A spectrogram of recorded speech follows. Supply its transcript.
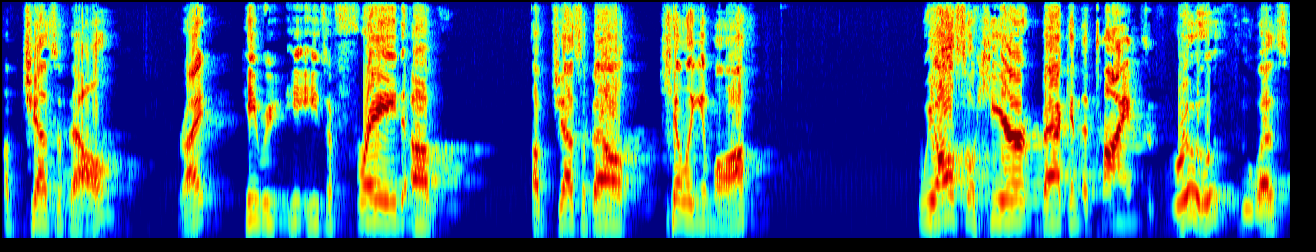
of Jezebel, right? He, he, he's afraid of, of Jezebel killing him off. We also hear back in the times of Ruth, who was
